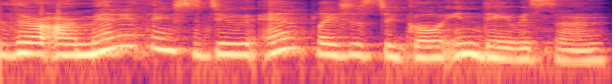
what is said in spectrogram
There are many things to do and places to go in Davidson.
